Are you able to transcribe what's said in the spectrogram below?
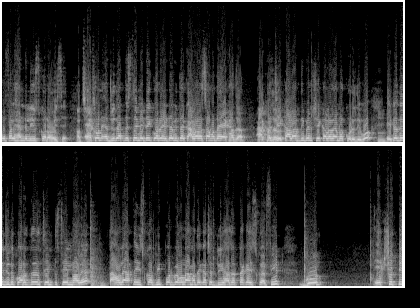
প্রোফাইল হ্যান্ডেল ইউজ করা হয়েছে। আচ্ছা, এখন যদি আপনি সেম এটাই করেন এটার ভিতরে কালার আছে আমাদের এক হাজার। আপনি যে কালার দিবেন সেই কালারে আমরা করে দিব। এটা দিয়ে যদি করাতে সেম টু সেম ভাবে তাহলে আপনার স্কোয়ার ফিট পড়বে হলো আমাদের কাছে দুই হাজার টাকা স্কোয়ার ফিট গুণ একষট্টি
